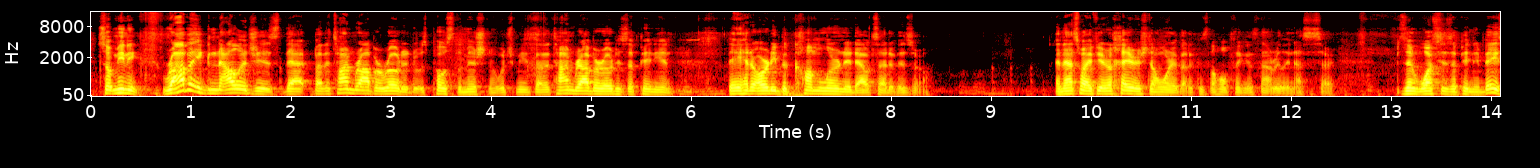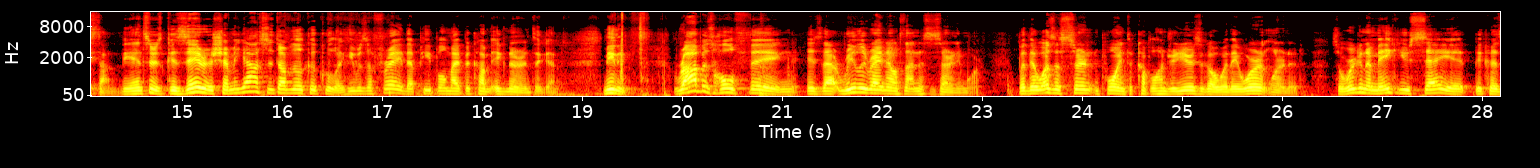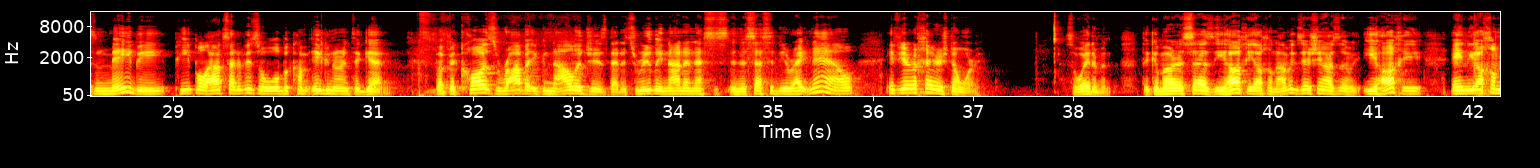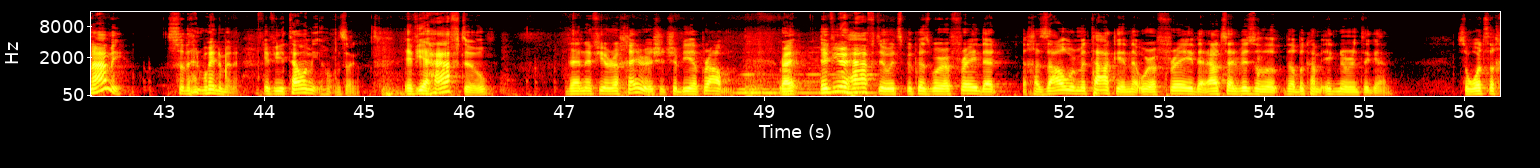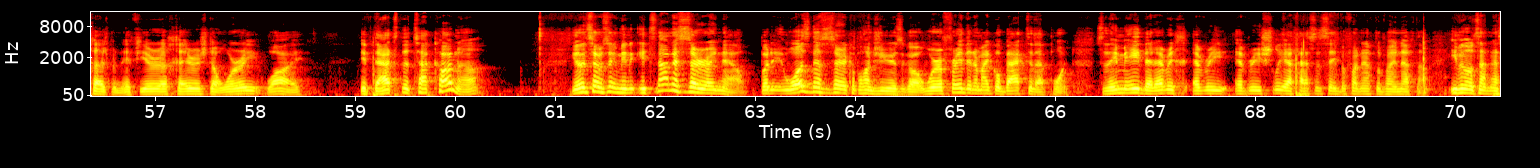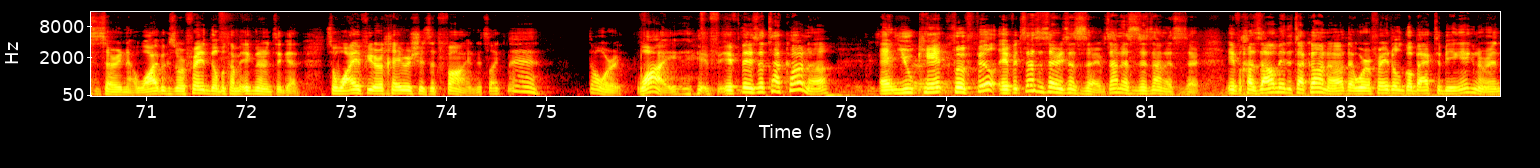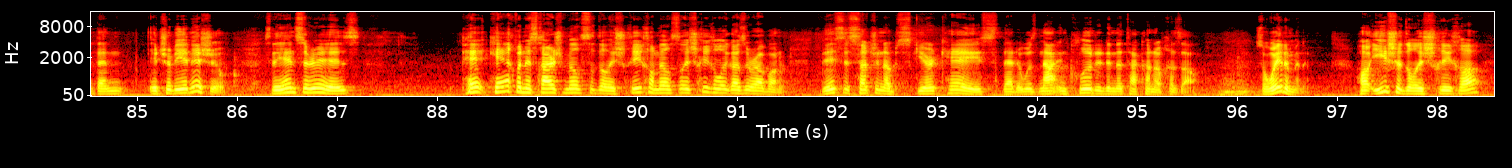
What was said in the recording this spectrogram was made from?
So, meaning, Rabbah acknowledges that by the time Rabbah wrote it, it was post the Mishnah, which means by the time Rabbah wrote his opinion, they had already become learned outside of Israel. And that's why if you're a Cherish, don't worry about it, because the whole thing is not really necessary. Then what's his opinion based on? The answer is He was afraid that people might become ignorant again. Meaning, Rabbah's whole thing is that really right now it's not necessary anymore. But there was a certain point a couple hundred years ago where they weren't learned. So we're going to make you say it because maybe people outside of Israel will become ignorant again. But because Rabbah acknowledges that it's really not a, necessity right now, if you're a cherish, don't worry. So wait a minute. The Gemara says, "Ihachi So then, wait a minute. If you're telling me, a second. If you have to, then if you're a cherish, it should be a problem, right? If you have to, it's because we're afraid that Chazal were metakin, that we're afraid that outside of Israel they'll become ignorant again. So what's the cheshbon? If you're a cherish, don't worry. Why? If that's the takana, You understand what I'm saying? I mean, it's not necessary right now, but it was necessary a couple hundred years ago. We're afraid that it might go back to that point. So they made that every every every shliach has to say b'fanechta v'nechta, even though it's not necessary now. Why? Because we're afraid they'll become ignorant again. So why, if you're a cherish, is it fine? It's like, eh, don't worry. Why? If if there's a takana. And you can't fulfill if it's necessary, it's necessary. If it's not necessary, it's not necessary. If Chazal made a takana that we're afraid it'll go back to being ignorant, then it should be an issue. So the answer is this is such an obscure case that it was not included in the Takana of Chazal. So wait a minute.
